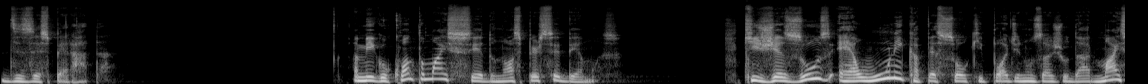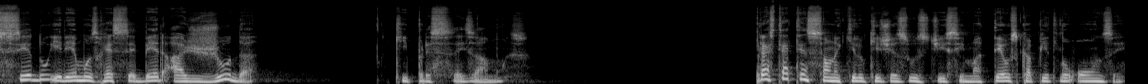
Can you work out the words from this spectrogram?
desesperada. Amigo, quanto mais cedo nós percebemos que Jesus é a única pessoa que pode nos ajudar, mais cedo iremos receber a ajuda que precisamos. Preste atenção naquilo que Jesus disse em Mateus capítulo 11,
